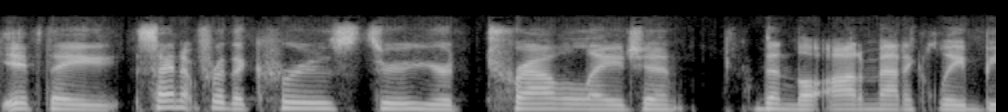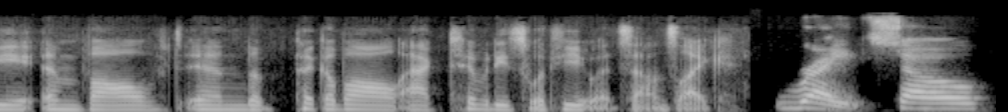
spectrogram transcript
if they sign up for the cruise through your travel agent, then they'll automatically be involved in the pickleball activities with you. It sounds like right. So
